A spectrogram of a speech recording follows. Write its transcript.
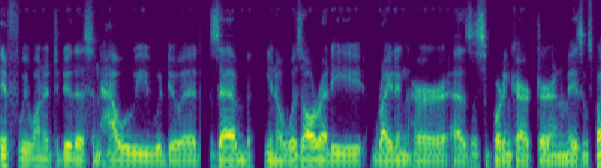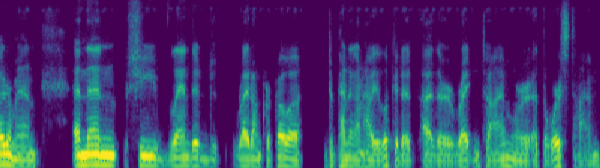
if we wanted to do this and how we would do it. Zeb, you know, was already writing her as a supporting character in Amazing Spider-Man. And then she landed right on Krakoa, depending on how you look at it, either right in time or at the worst time.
